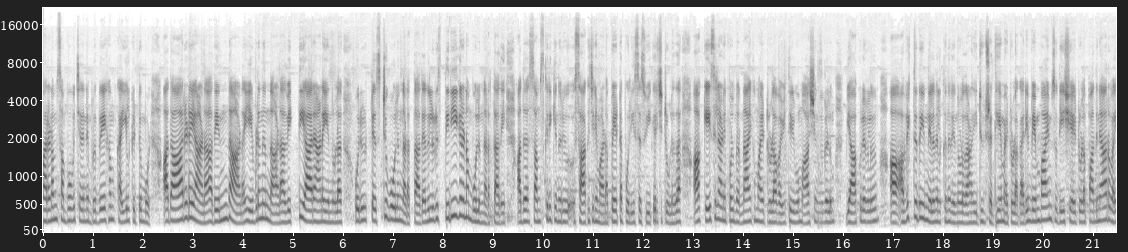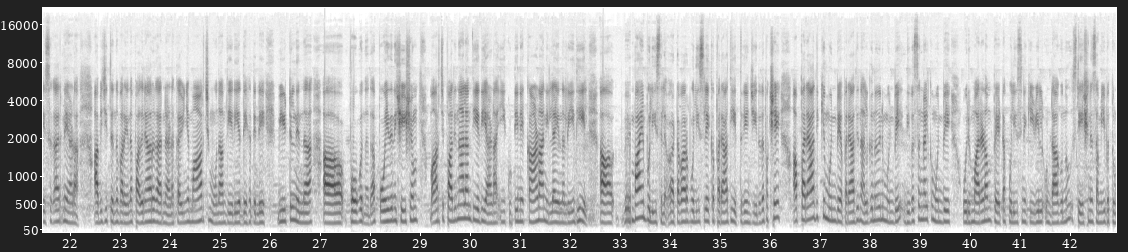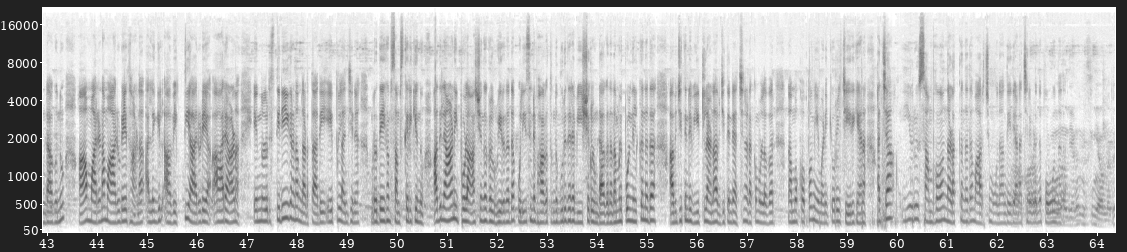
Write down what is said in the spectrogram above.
മരണം സംഭവിച്ചതിന്റെ മൃതദേഹം കയ്യിൽ കിട്ടുമ്പോൾ അതാരുടെയാണ് അതെന്താണ് എവിടെ നിന്നാണ് ആ വ്യക്തി ആരാണ് എന്നുള്ള ഒരു ടെസ്റ്റ് പോലും നടത്താതെ അതിലൊരു സ്ഥിരീകരണം പോലും നടത്താതെ അത് സംസ്കരിക്കുന്ന ഒരു സാഹചര്യമാണ് പേട്ട പോലീസ് സ്വീകരിച്ചിട്ടുള്ളത്. ആ കേസിലാണ് ഇപ്പോൾ നിർണായകമായിട്ടുള്ള വഴിത്തിരിവും ആശങ്കകളും വ്യാകുലകളും അവ്യക്തതയും നിലനിൽക്കുന്നത് എന്നുള്ളതാണ് ഏറ്റവും ശ്രദ്ധേയമായിട്ടുള്ള കാര്യം. വെമ്പായം സ്വദേശിയായിട്ടുള്ള പതിനാറ് വയസ്സുകാരനെയാണ് അഭിജിത്ത് എന്ന് പറയുന്ന പതിനാറുകാരനാണ് കഴിഞ്ഞ മാർച്ച് മൂന്നാം തീയതി അദ്ദേഹത്തിന്റെ വീട്ടിൽ നിന്ന് പോകുന്നത്. പോയതിനു ശേഷം മാർച്ച് പതിനാലാം തീയതിയാണ് ഈ കുട്ടീനെ കാണാനില്ല എന്ന രീതിയിൽ വെമ്പായം പോലീസിൽ വട്ടവാറ പോലീസിലേക്ക് പരാതി എത്തുകയും ചെയ്തത്. പക്ഷേ ആ പരാതിക്ക് മുൻപേ പരാതി നൽകുന്നതിന് മുൻപേ ദിവസങ്ങൾക്ക് മുൻപേ ഒരു മരണം പേട്ട പോലീസിന് കീഴിൽ ഉണ്ടാകുന്നു. സ്റ്റേഷന് സമീപത്തുണ്ടാകുന്നു. ആ മരണം ആരുടേതാണ് അല്ലെങ്കിൽ ആ വ്യക്തി ആരുടെ ആരാണ് എന്നുള്ളൊരു സ്ഥിരീകരണം നടത്താതെ ഏപ്രിൽ അഞ്ചിന് മൃതദേഹം സംസ്കരിക്കുന്നു. അതിലാണ് ഇപ്പോൾ ആശങ്കകൾ ഉയരുന്നത്. പോലീസിന്റെ ഭാഗത്തുനിന്ന് ഗുരുതര വീഴ്ചകൾ ഉണ്ടാകുന്നത്. നമ്മളിപ്പോൾ നിൽക്കുന്നത് അഭിജിത്തിന്റെ വീട്ടിലാണ്. അഭിജിത്തിന്റെ അച്ഛനടക്കമുള്ളവർ നമുക്കൊപ്പം ഈ മണിക്കൂറിൽ ചേരുകയാണ്. അച്ഛ ഈ ഒരു സംഭവം നടക്കുന്നത് മാർച്ച് മൂന്നാം തീയതിയാണ് അച്ഛൻ ഇവിടുന്ന് പോകുന്നത്.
